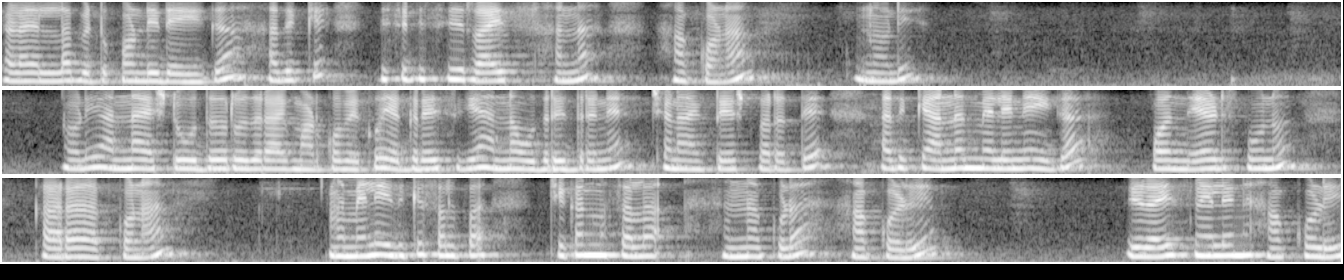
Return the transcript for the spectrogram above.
ತಳ ಎಲ್ಲ ಬಿಟ್ಕೊಂಡಿದೆ ಈಗ. ಅದಕ್ಕೆ ಬಿಸಿ ಬಿಸಿ ರೈಸನ್ನು ಹಾಕೋಣ. ನೋಡಿ. ನೋಡಿ, ಅನ್ನ ಎಷ್ಟು ಉದುರು ಉದುರಾಗಿ ಮಾಡ್ಕೋಬೇಕು. ಎಗ್ ರೈಸ್ಗೆ ಅನ್ನ ಉದುರಿದ್ರೇ ಚೆನ್ನಾಗಿ ಟೇಸ್ಟ್ ಬರುತ್ತೆ. ಅದಕ್ಕೆ ಅನ್ನದ ಮೇಲೇ ಈಗ ಒಂದು ಎರಡು ಸ್ಪೂನು ಖಾರ ಹಾಕ್ಕೋಣ. ಆಮೇಲೆ ಇದಕ್ಕೆ ಸ್ವಲ್ಪ ಚಿಕನ್ ಮಸಾಲ ಅನ್ನ ಕೂಡ ಹಾಕ್ಕೊಳ್ಳಿ. ಈ ರೈಸ್ ಮೇಲೇ ಹಾಕ್ಕೊಳ್ಳಿ.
